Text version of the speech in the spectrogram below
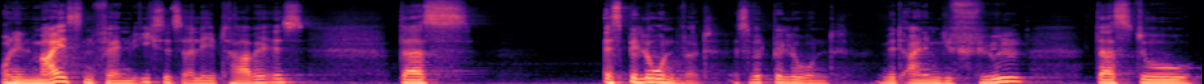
Und in den meisten Fällen, wie ich es jetzt erlebt habe, ist, dass es belohnt wird. Es wird belohnt mit einem Gefühl, dass du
